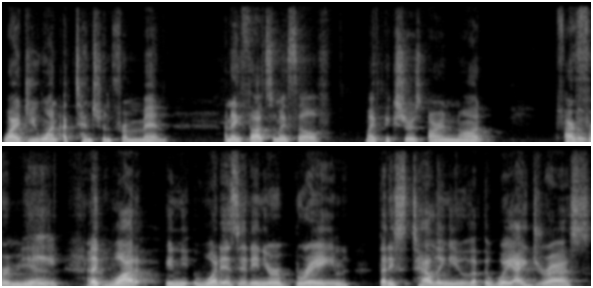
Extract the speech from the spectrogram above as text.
Why do you want attention from men? And I thought to myself, my pictures are not are the- for me. yeah. Like what in what is it in your brain that is telling you that the way I dress,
